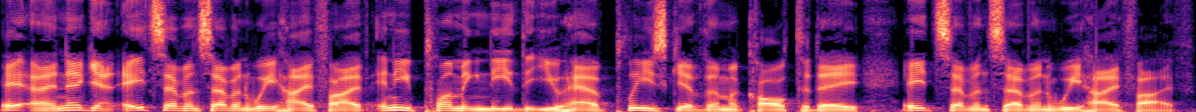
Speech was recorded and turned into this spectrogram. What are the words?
And again, 877 We High Five. Any plumbing need that you have, please give them a call today. 877 We High Five.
